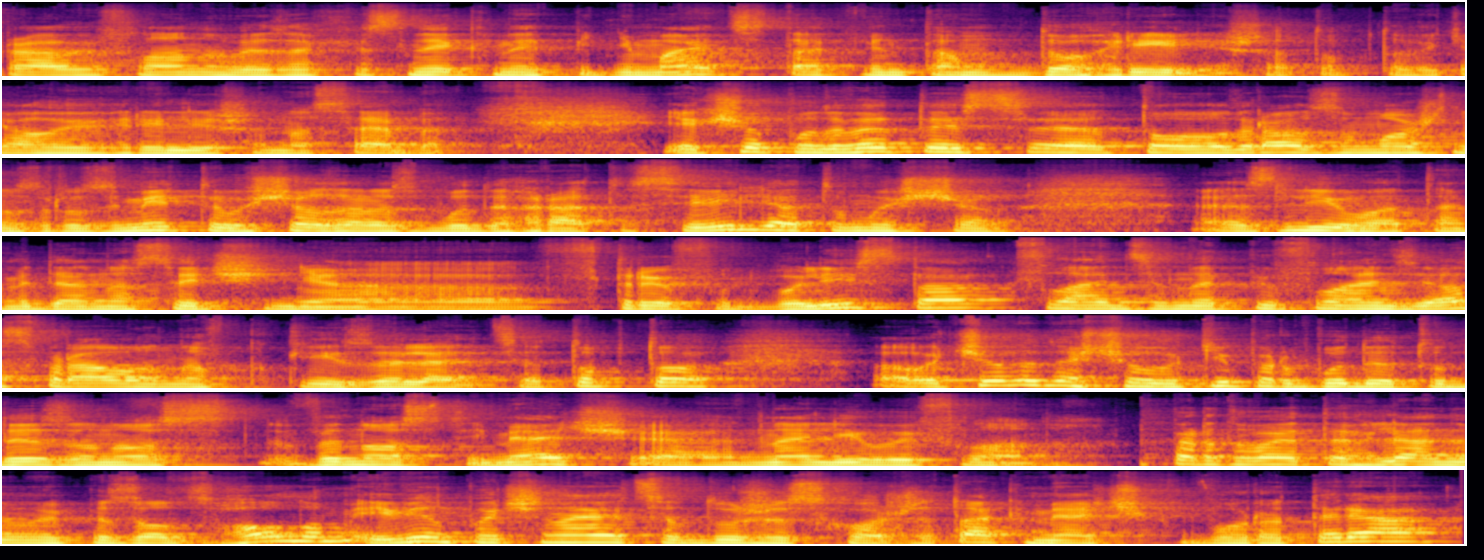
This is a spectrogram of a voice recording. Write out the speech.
Правий флановий захисник не піднімається, так він там до Гріліша, тобто витягує Гріліша на себе. Якщо подивитись, е, то одразу можна зрозуміти, у що зараз буде грати Севілля, тому що зліва там іде насичення в три футболіста, фланзі на півфланзі, а справа навпаки ізоляція. Тобто, очевидно, що голкіпер буде туди занос... виносити м'яч на лівий фланг. Тепер давайте глянемо епізод з голом, і він починається дуже схоже. Так, м'яч воротаря.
